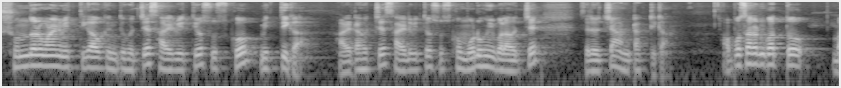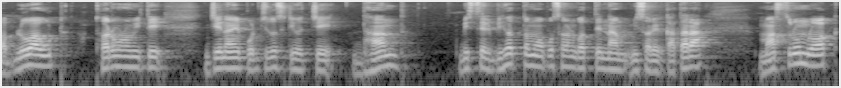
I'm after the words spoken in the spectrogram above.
সুন্দরবনের মৃত্তিকাও কিন্তু হচ্ছে শারীরবৃত্তীয় শুষ্ক মৃত্তিকা। আর এটা হচ্ছে শারীরবৃত্তীয় শুষ্ক মরুভূমি বলা হচ্ছে, সেটা হচ্ছে আন্টার্কটিকা। অপসারণগত বা ব্লো আউট থরমরুমিতে যে নামে পরিচিত, সেটি হচ্ছে ধান্দ। বিশ্বের বৃহত্তম অপসারণ গর্তের নাম মিশরের কাতারা। মাশরুম রক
